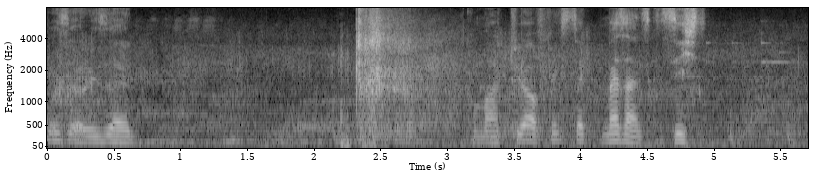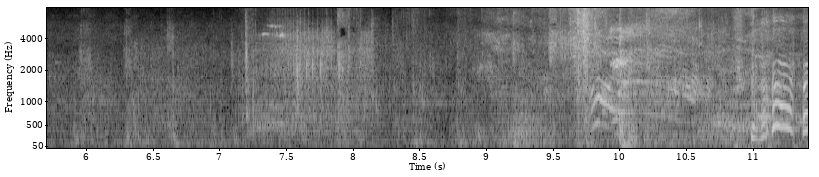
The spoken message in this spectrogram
Muss auch nicht sein. Guck mal, Tür auf, kriegst direkt Messer ins Gesicht.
